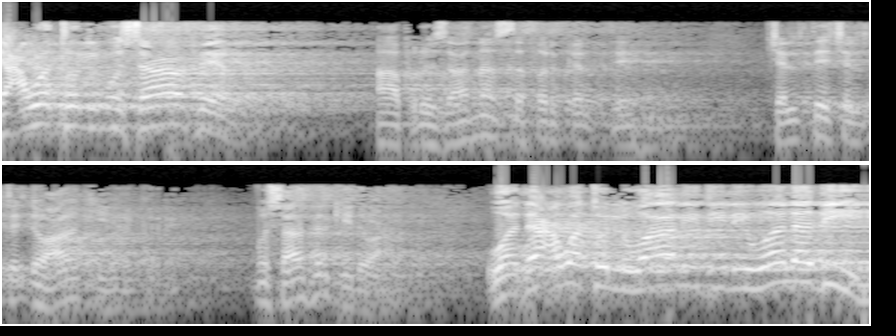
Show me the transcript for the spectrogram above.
دعوت المسافر، آپ روزانہ سفر کرتے ہیں۔ چلتے چلتے دعا کیا کریں مسافر کی دعا۔ ودعوت الوالد لولدی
